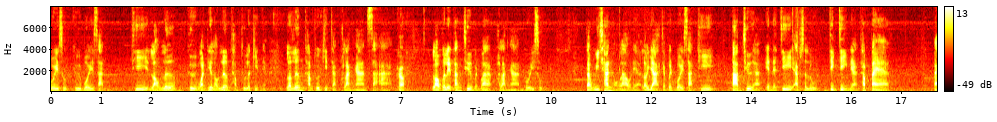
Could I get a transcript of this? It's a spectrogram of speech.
บริสุทธิ์คือบริษัทที่เราเริ่มคือวันที่เราเริ่มทำธุรกิจเนี่ยเราเริ่มทำธุรกิจจากพลังงานสะอาดครับ เราก็เลยตั้งชื่อมันว่าพลังงานบริสุทธิ์ แต่วิชั่นของเราเนี่ยเราอยากจะเป็นบริษัทที่ ตามชื่อฮะ energy absolute จริงๆเนี่ยถ้าแปลแปล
